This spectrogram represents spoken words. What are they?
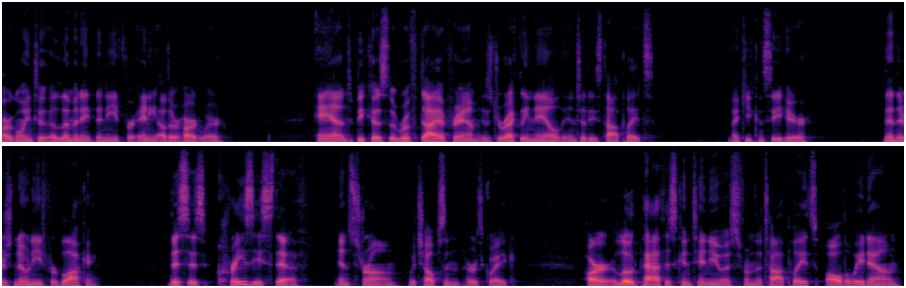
are going to eliminate the need for any other hardware. And because the roof diaphragm is directly nailed into these top plates, like you can see here, then there's no need for blocking. This is crazy stiff and strong, which helps in earthquake. Our load path is continuous from the top plates all the way down,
